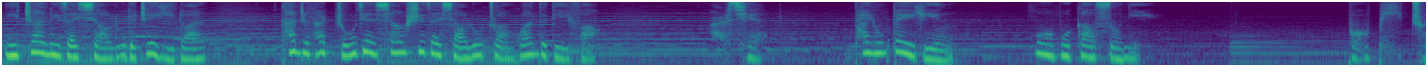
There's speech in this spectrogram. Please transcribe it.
你站立在小路的这一端。看着他逐渐消失在小路转弯的地方，而且，他用背影，默默告诉你：不必追。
